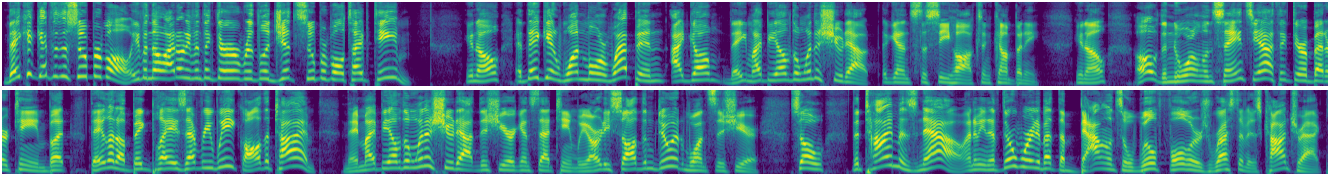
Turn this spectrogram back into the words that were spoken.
they could get to the Super Bowl, even though I don't even think they're a legit Super Bowl type team. You know, if they get one more weapon, I'd go, they might be able to win a shootout against the Seahawks and company. You know, oh, the New Orleans Saints, yeah, I think they're a better team, but they let up big plays every week, all the time. They might be able to win a shootout this year against that team. We already saw them do it once this year. So the time is now. And I mean, if they're worried about the balance of Will Fuller's rest of his contract,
